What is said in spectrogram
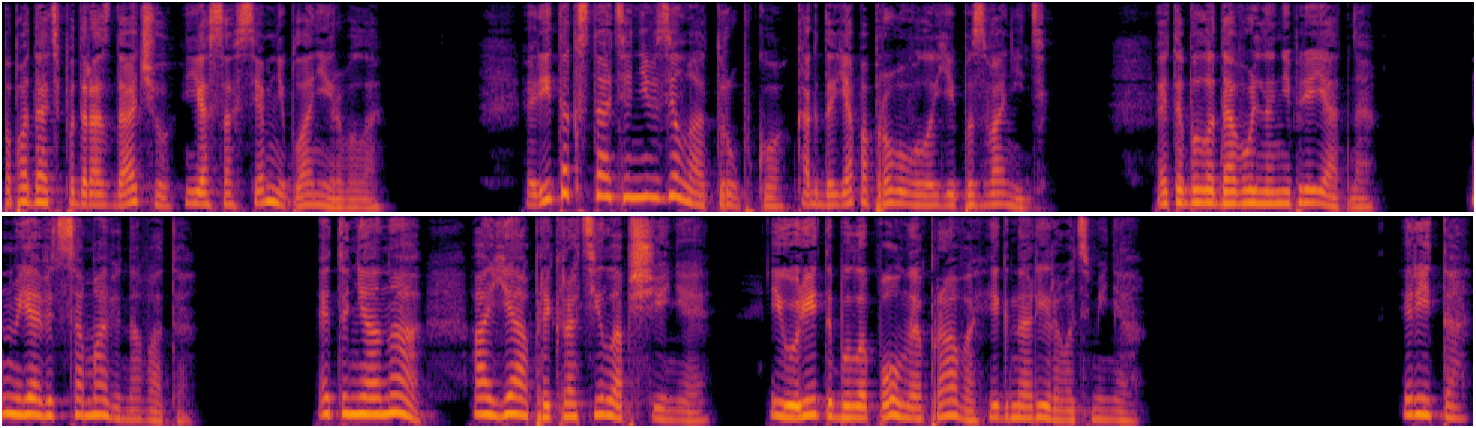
попадать под раздачу я совсем не планировала. Рита, кстати, не взяла трубку, когда я попробовала ей позвонить. Это было довольно неприятно. Но я ведь сама виновата. Это не она, а я прекратила общение, и у Риты было полное право игнорировать меня. «Рита,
